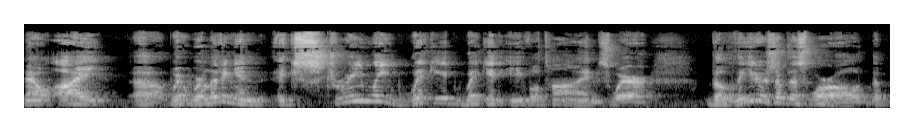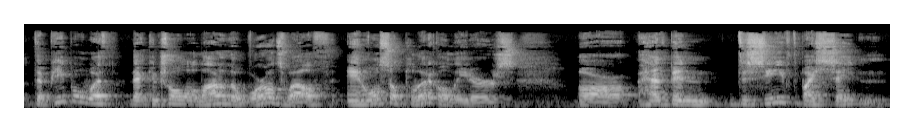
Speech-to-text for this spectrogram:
Now, I uh, we're, we're living in extremely wicked, wicked, evil times where the leaders of this world, the, the people with that control a lot of the world's wealth, and also political leaders, are have been deceived by Satan.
